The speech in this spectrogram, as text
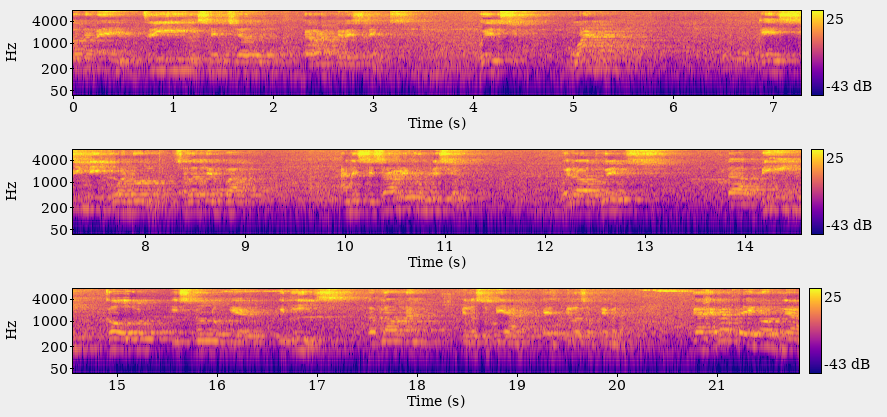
doon na may three essential characteristics which one is sine qua non, sa Latin pa, a necessary condition without which the being called is no longer it is. Lablaw ng filosofiya, eh, filosofi mo na. Gagana pa ingon nga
